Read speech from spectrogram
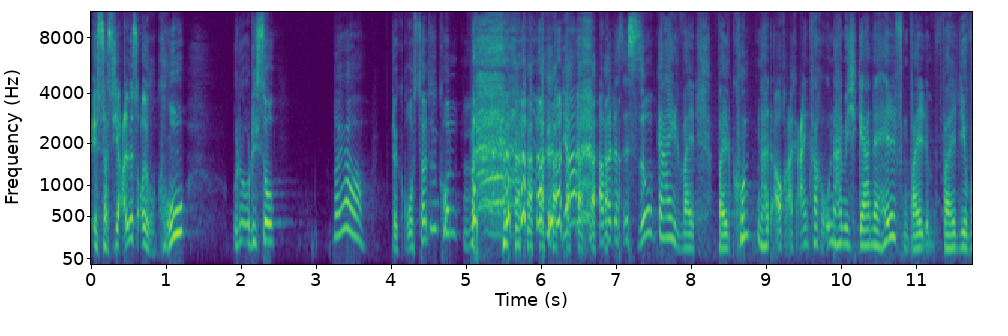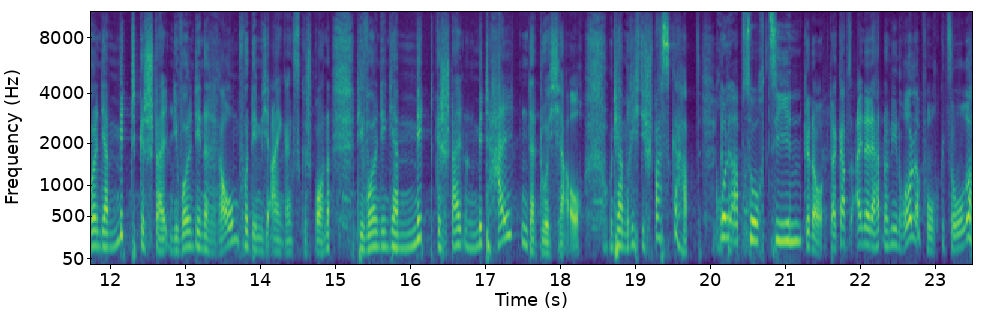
ist das hier alles eure Crew? Und, und ich so, naja, der Großteil sind Kunden. ja, aber das ist so geil, weil, weil Kunden halt auch einfach unheimlich gerne helfen, weil, weil die wollen ja mitgestalten, die wollen den Raum, von dem ich eingangs gesprochen habe, die wollen den ja mitgestalten und mithalten dadurch ja auch. Und die haben richtig Spaß gehabt. Roll-ups hochziehen. Genau, da gab es einer, der hat noch nie einen Roll-Up hochgezogen.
